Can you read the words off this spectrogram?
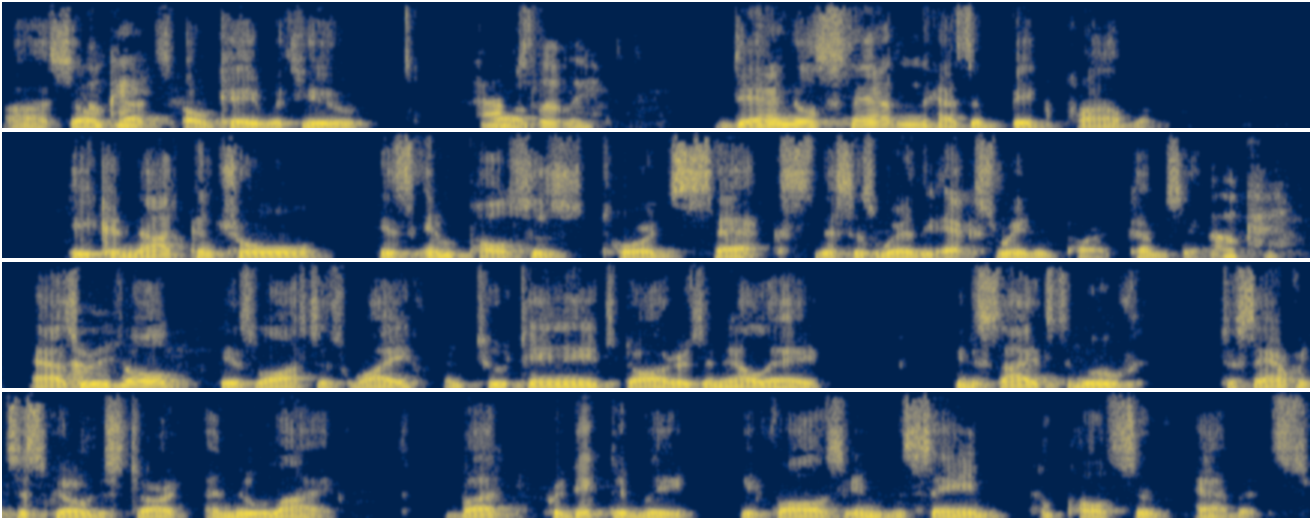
Uh, so okay. that's okay with you. Uh, Absolutely. Uh, Daniel Stanton has a big problem. He cannot control his impulses towards sex. This is where the X rated part comes in. Okay. As All a result, right. he has lost his wife and two teenage daughters in LA. He decides to move to San Francisco to start a new life. But predictably, he falls into the same compulsive habits.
